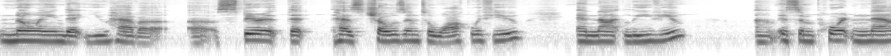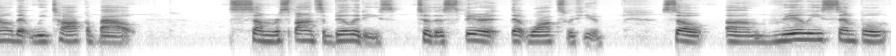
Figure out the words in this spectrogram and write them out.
knowing that you have a, a spirit that has chosen to walk with you and not leave you. Um, it's important now that we talk about some responsibilities to the spirit that walks with you. So, um, really simple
